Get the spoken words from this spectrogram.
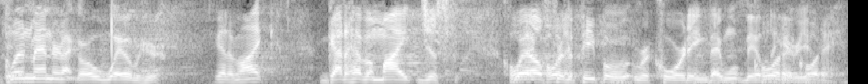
Glenn Mander, not go way over here. You got a mic? Got to have a mic just, Corey, well, for the people recording, they won't be able Quarter, to hear quarter. you.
